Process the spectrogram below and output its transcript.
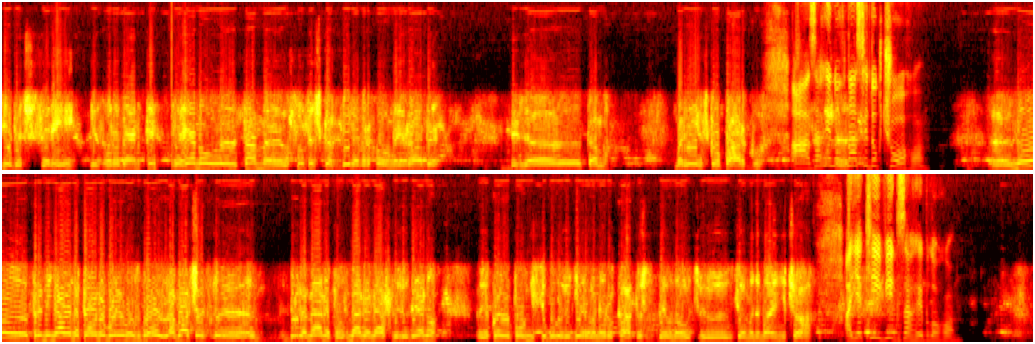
дідич Сергій із Городенки. Загинув е, там е, в сутичках біля Верховної Ради, біля там Маріїнського парку. А загинув внаслідок чого? Е, Ну, приміняли, напевно, бойову зброю. Я бачив, е, біля мене, повз мене несли людину, якою повністю було відірвана рука. Тож дивного в ць- в цьому немає нічого. А який вік загиблого?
